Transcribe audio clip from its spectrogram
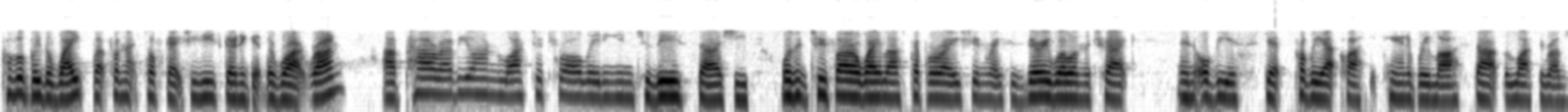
probably the weight, but from that soft gate, she is going to get the right run. Uh, Power Avion liked her trial leading into this. Uh, she wasn't too far away last preparation, races very well on the track. and obvious step, probably outclassed at Canterbury last start, but like the runs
